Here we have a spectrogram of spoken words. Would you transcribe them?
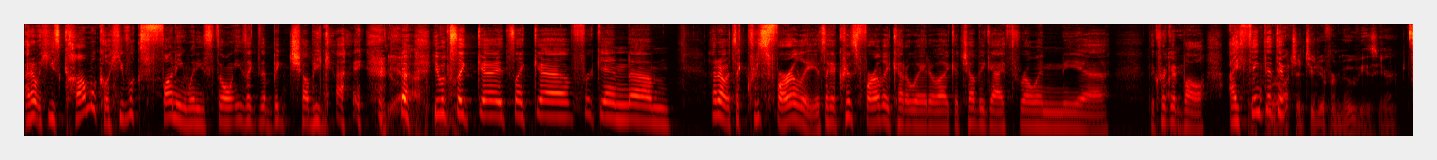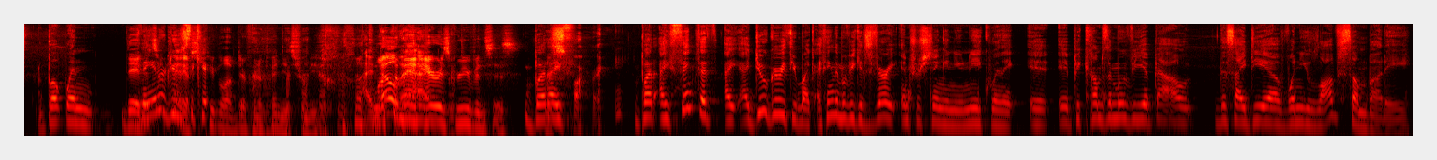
I don't. He's comical. He looks funny when he's throwing. He's like the big chubby guy. Yeah, he looks like uh, it's like uh, freaking. Um, I don't know. It's like Chris Farley. It's like a Chris Farley cutaway to like a chubby guy throwing the uh, the cricket ball. I think We're that, they're, watching two different movies here. but when Dave, they it's okay introduce the kid, people have different opinions from you. I Let know the man that. air his grievances. but I Sorry. but I think that I, I do agree with you, Mike. I think the movie gets very interesting and unique when it, it, it becomes a movie about this idea of when you love somebody,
